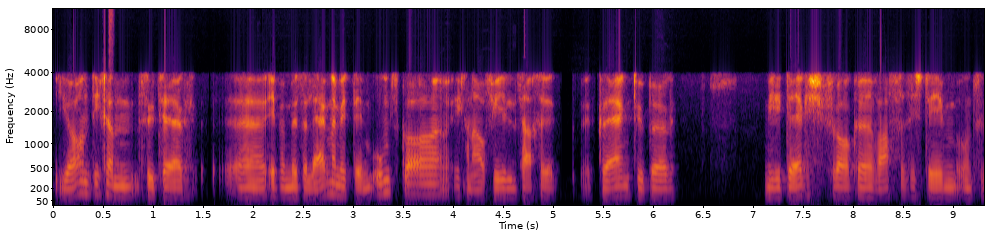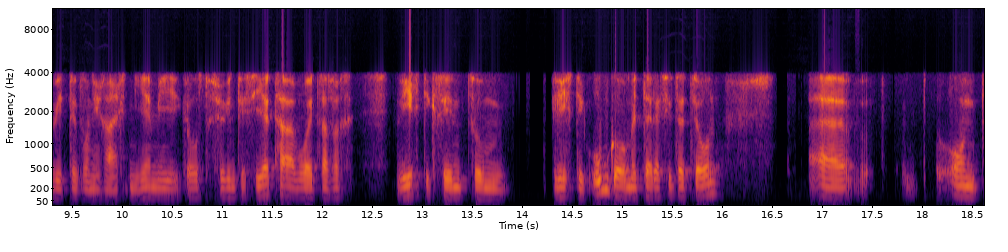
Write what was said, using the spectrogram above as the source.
Ja, und ich habe seither äh, eben müssen lernen, mit dem umzugehen. Ich habe auch viele Sachen gelernt über militärische Fragen, Waffensysteme und so weiter, wo ich eigentlich nie mich groß dafür interessiert habe, wo jetzt einfach wichtig sind, um richtig umzugehen mit der Situation. Äh, und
